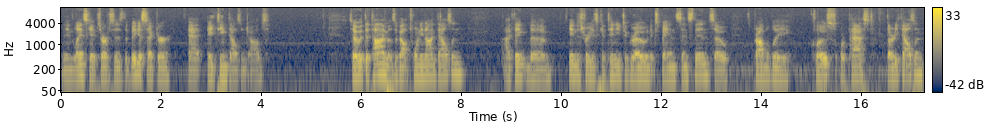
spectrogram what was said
and then landscape services, the biggest sector, at 18,000 jobs. So at the time, it was about 29,000. I think the industry has continued to grow and expand since then, so it's probably close or past 30,000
